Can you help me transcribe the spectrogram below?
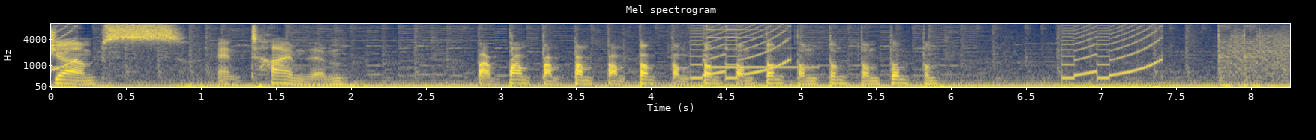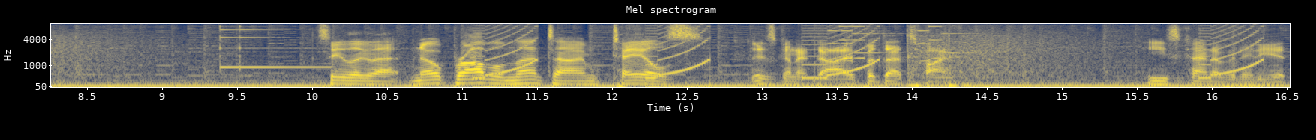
jumps and time them. See, look at that. No problem that time. Tails is gonna die, but that's fine. He's kind of an idiot.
